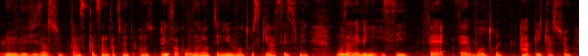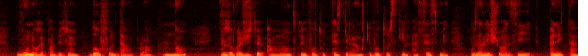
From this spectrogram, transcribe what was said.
visa subclasse 491. Une fois que vous allez obtenir votre skill assessment, vous allez venir ici, faire, faire votre application. Vous n'aurez pas besoin d'offre d'emploi. Non, vous aurez juste à montrer votre test de langue et votre skill assessment. Vous allez choisir un état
